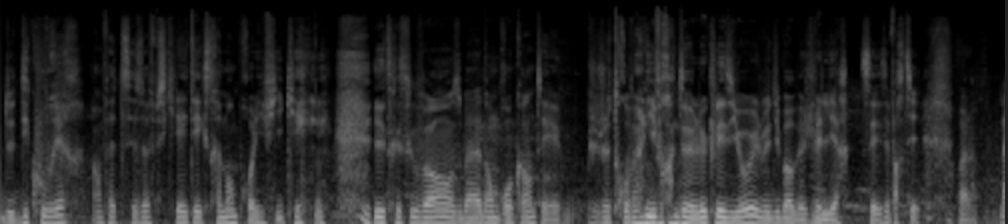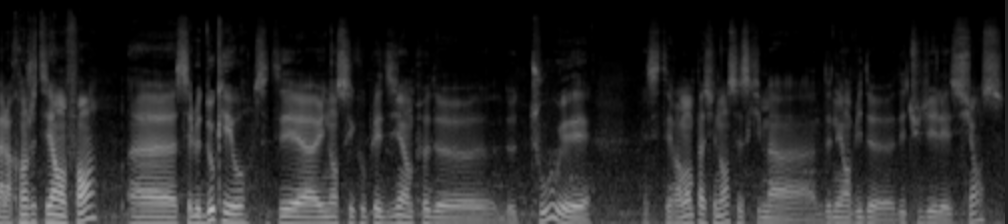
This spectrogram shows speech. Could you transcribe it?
de découvrir en fait ses œuvres parce qu'il a été extrêmement prolifique et, très souvent on se balade en brocante et je trouve un livre de Leclésio et je me dis bon ben, je vais le lire. C'est, parti. Voilà. Alors quand j'étais enfant euh, c'est le Dokeo c'était euh, une encyclopédie un peu de, de tout et et c'était vraiment passionnant, c'est ce qui m'a donné envie d'étudier les sciences.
